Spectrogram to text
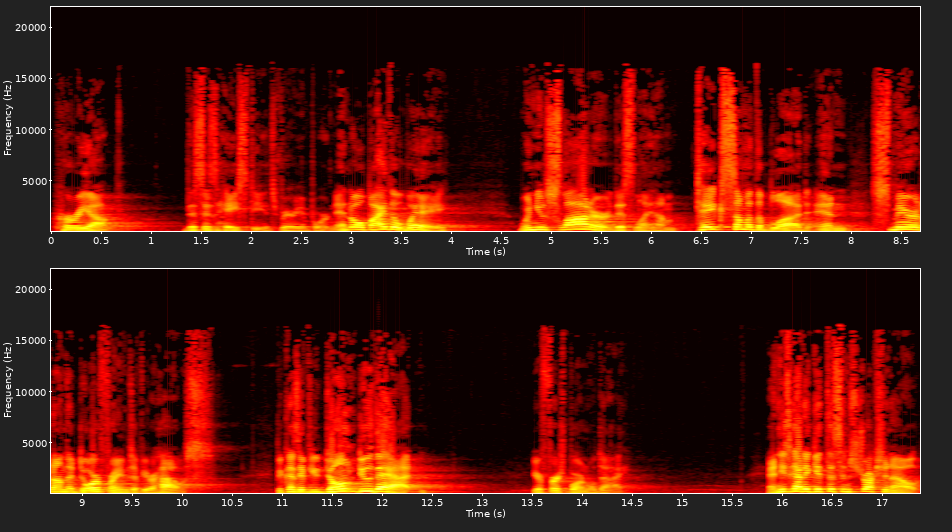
hurry up. This is hasty. It's very important. And oh, by the way, when you slaughter this lamb, take some of the blood and smear it on the door frames of your house. Because if you don't do that, your firstborn will die. And he's got to get this instruction out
